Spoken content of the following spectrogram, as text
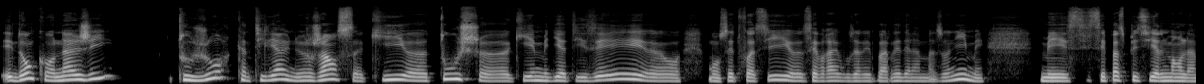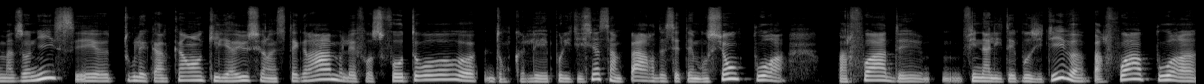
Et donc, on agit toujours quand il y a une urgence qui euh, touche, euh, qui est médiatisée. euh, bon, cette fois-ci, c'est vrai, vous avez parlé de l'Amazonie, mais mais c'est pas spécialement l'Amazonie, c'est tous les carcans qu'il y a eu sur Instagram, les fausses photos. Donc, les politiciens s'emparent de cette émotion pour parfois des mm, finalités positives, parfois pour euh,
